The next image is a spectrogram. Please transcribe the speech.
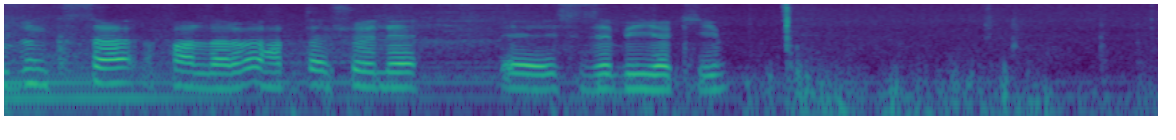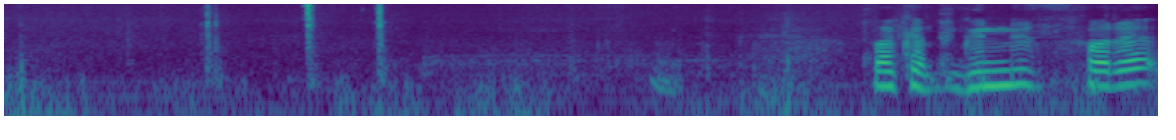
uzun kısa farlar var. Hatta şöyle e, size bir yakayım. Bakın gündüz farı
